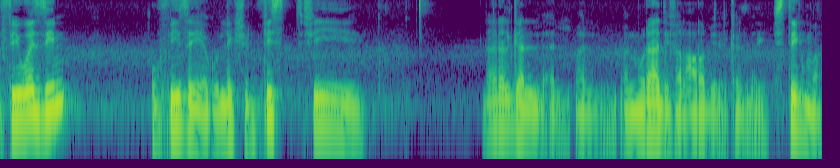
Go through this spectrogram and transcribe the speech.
في وزن وفي زي أقول لك شنو في است- في دار ألقى ال- ال- ال- المرادف العربي للكلمة دي ستيغما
